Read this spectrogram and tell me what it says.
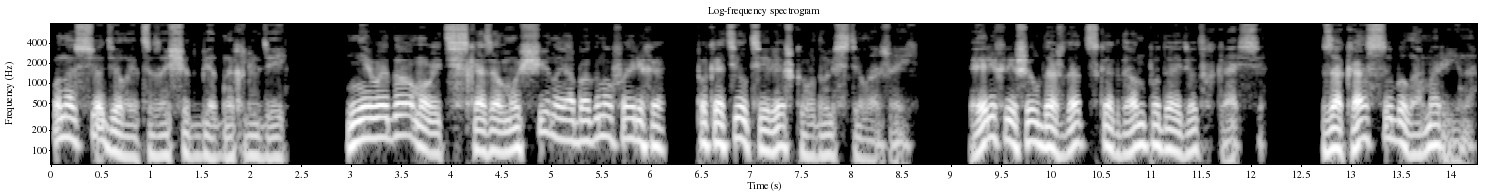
У нас все делается за счет бедных людей. — Не выдумывайте, — сказал мужчина и, обогнув Эриха, покатил тележку вдоль стеллажей. Эрих решил дождаться, когда он подойдет к кассе. За кассой была Марина.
